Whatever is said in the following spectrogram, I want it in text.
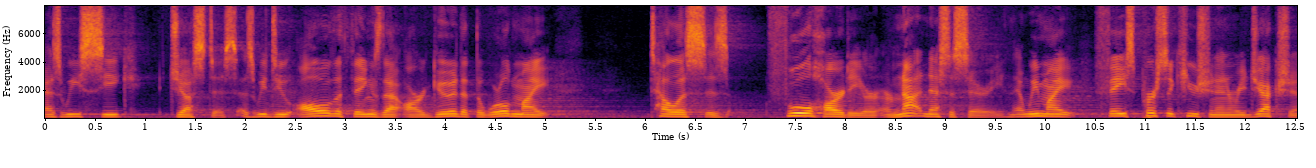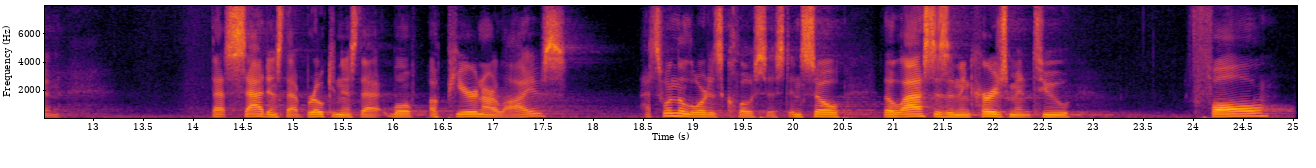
as we seek justice, as we do all the things that are good that the world might tell us is foolhardy or, or not necessary, that we might face persecution and rejection, that sadness, that brokenness that will appear in our lives, that's when the Lord is closest. And so the last is an encouragement to fall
